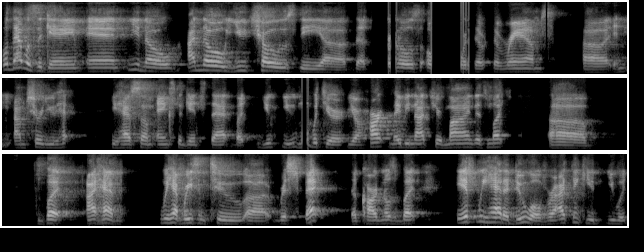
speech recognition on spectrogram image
Well, that was the game, and you know, I know you chose the uh, the Cardinals over the, the Rams, uh, and I'm sure you ha- you have some angst against that, but you you with your your heart, maybe not your mind as much. Uh, but I have we have reason to uh, respect the Cardinals, but if we had a do-over, I think you you would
